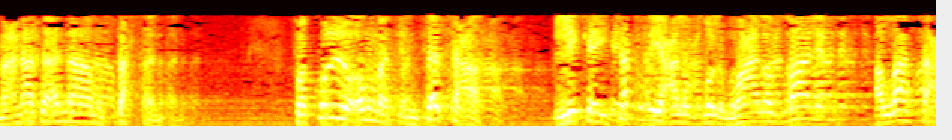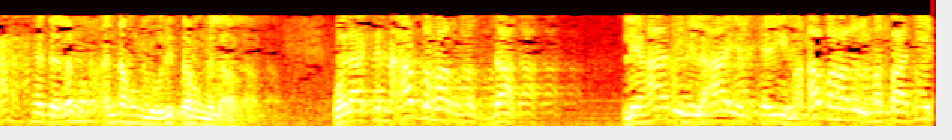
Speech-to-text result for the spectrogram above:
معناته أنها مستحسنة. فكل أمة تسعى لكي تقضي على الظلم وعلى الظالم. الله تعهد لهم أنهم يورثهم الأرض. ولكن أظهر مصداق لهذه الآية الكريمة أظهر المصادق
